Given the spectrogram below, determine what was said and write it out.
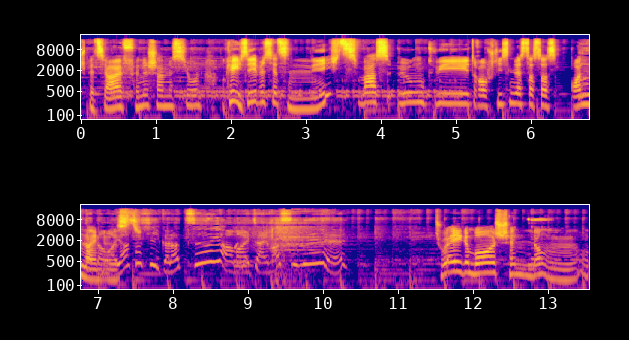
Spezial-Finisher-Mission. Okay, ich sehe bis jetzt nichts, was irgendwie darauf schließen lässt, dass das online ist. Dragon Ball Shenlong.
